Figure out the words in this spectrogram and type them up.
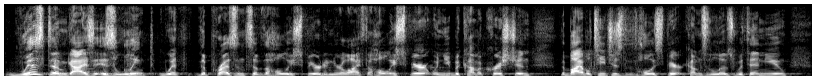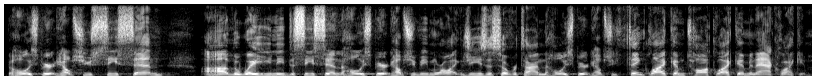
Wisdom, guys, is linked with the presence of the Holy Spirit in your life. The Holy Spirit, when you become a Christian, the Bible teaches that the Holy Spirit comes and lives within you. The Holy Spirit helps you see sin uh, the way you need to see sin. The Holy Spirit helps you be more like Jesus over time. The Holy Spirit helps you think like Him, talk like Him, and act like Him.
